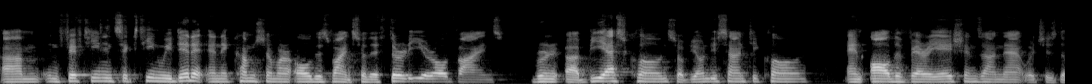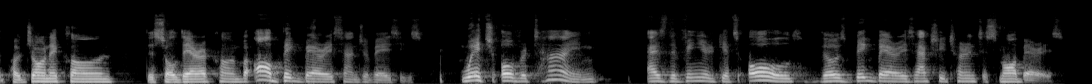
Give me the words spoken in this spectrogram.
um, in 15 and 16 we did it and it comes from our oldest vines so the 30 year old vines uh, bs clone so biondi santi clone and all the variations on that which is the poggione clone the soldera clone but all big berry sangioveses which over time as the vineyard gets old those big berries actually turn into small berries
